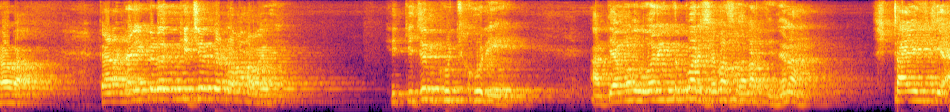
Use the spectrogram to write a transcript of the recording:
हो का? कारण का इकडं किचन कटा बनवायचा ही किचन खुच खोली आहे आणि त्यामुळे वर इथं परशा बसवा लागते ना? स्टाईलच्या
